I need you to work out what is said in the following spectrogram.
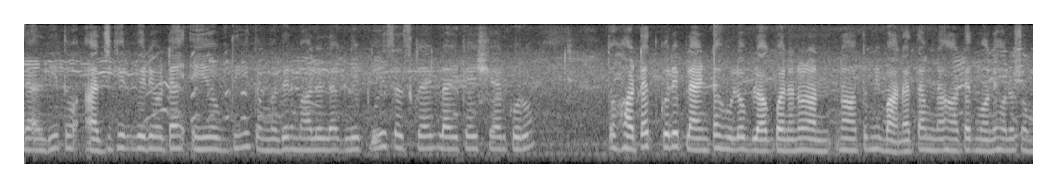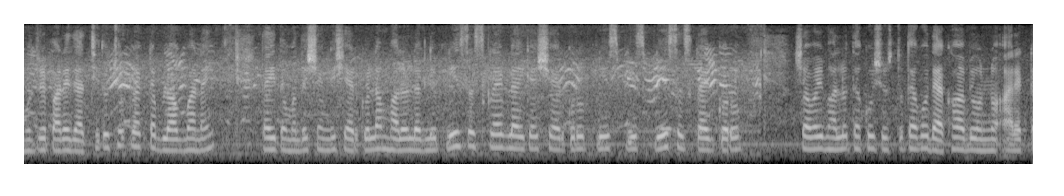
জাল দিয়ে, তো আজকের ভিডিওটা এই অবধি। তোমাদের ভালো লাগলে প্লিজ সাবস্ক্রাইব লাইক আর শেয়ার করো। তো হঠাৎ করে প্ল্যানটা হলো ব্লগ বানানোর। না, তুমি বানাতাম না, হঠাৎ মনে হলো সমুদ্রের পাড়ে যাচ্ছি। তো ছোট্ট একটা ব্লগ বানাই, তাই তোমাদের সঙ্গে শেয়ার করলাম। ভালো লাগলে প্লিজ সাবস্ক্রাইব লাইক আর শেয়ার করো। প্লিজ প্লিজ প্লিজ সাবস্ক্রাইব করো। সবাই ভালো থাকো, সুস্থ থাকো। দেখা হবে অন্য আরেকটা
